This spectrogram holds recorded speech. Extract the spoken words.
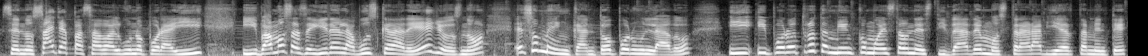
se nos haya pasado alguno por ahí y vamos a seguir en la búsqueda de ellos, ¿no? Eso me encantó por un lado y, y por otro también como esta honestidad de mostrar abiertamente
